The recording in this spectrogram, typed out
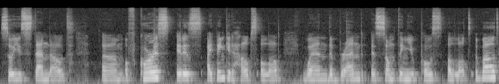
so you stand out. Um, of course, it is, I think it helps a lot when the brand is something you post a lot about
